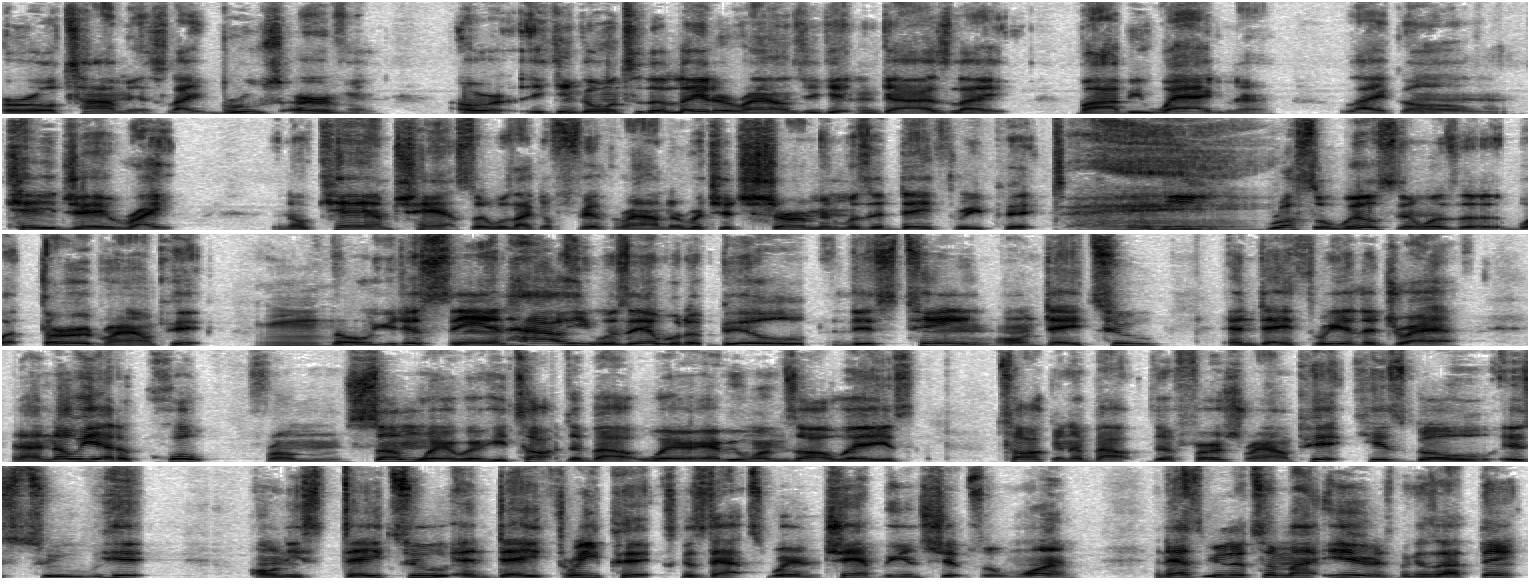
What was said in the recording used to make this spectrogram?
Earl Thomas, like Bruce Irvin, or he can go into the later rounds. You're getting guys like Bobby Wagner, like um KJ Wright. You know, Kam Chancellor was like a fifth rounder. Richard Sherman was a day three pick. Dang. He Russell Wilson was a what third round pick. Mm-hmm. So you're just seeing how he was able to build this team on day two and day three of the draft. And I know he had a quote from somewhere where he talked about where everyone's always talking about the first round pick, his goal is to hit on these day two and day three picks because that's where championships are won. And that's music to my ears because I think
